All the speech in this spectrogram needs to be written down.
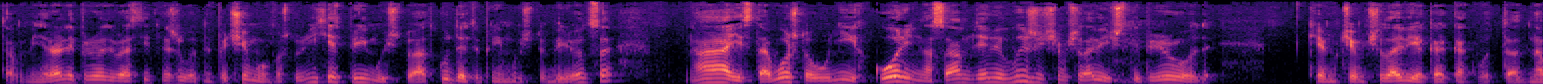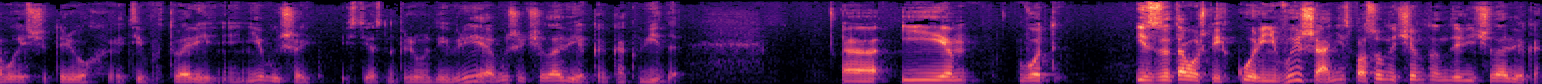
там, в минеральной природе, в растительной животной. Почему? Потому что у них есть преимущество. Откуда это преимущество берется? А из того, что у них корень на самом деле выше, чем человеческой природы. Чем, чем человека, как вот одного из четырех типов творения, не выше, естественно, природы еврея, а выше человека, как вида. А, и вот из-за того, что их корень выше, они способны чем-то наделить человека.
